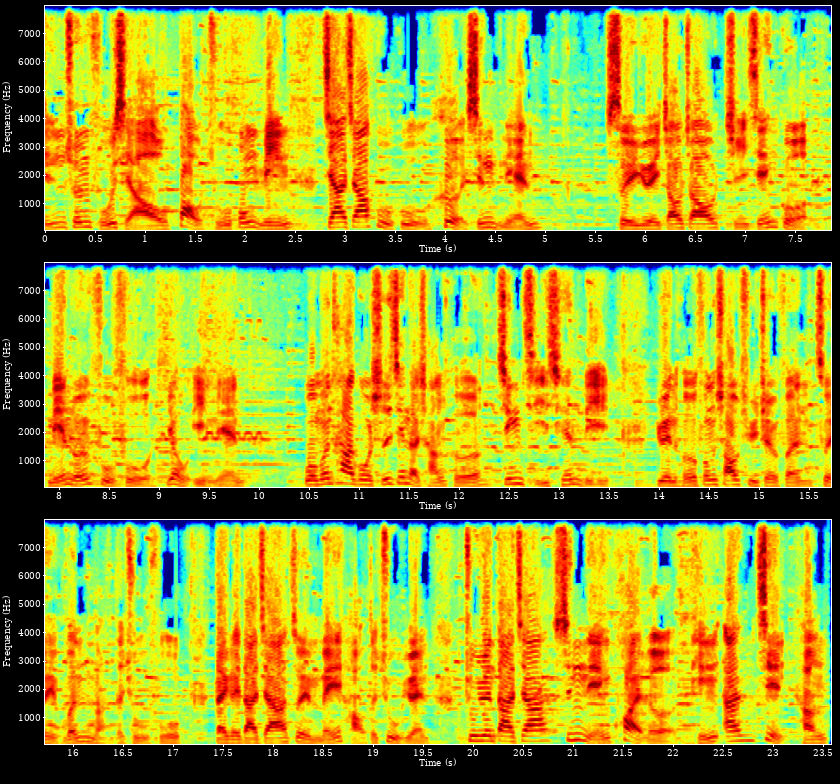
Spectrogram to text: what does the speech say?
新春拂晓，爆竹轰鸣，家家户户贺新年。岁月朝朝指尖过，年轮复复又一年。我们踏过时间的长河，荆棘千里。愿和风捎去这份最温暖的祝福，带给大家最美好的祝愿。祝愿大家新年快乐，平安健康，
